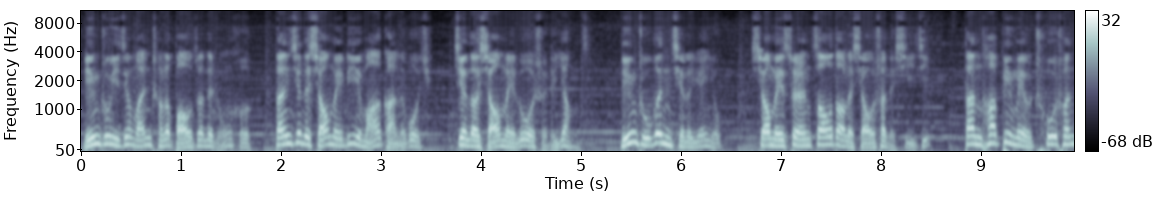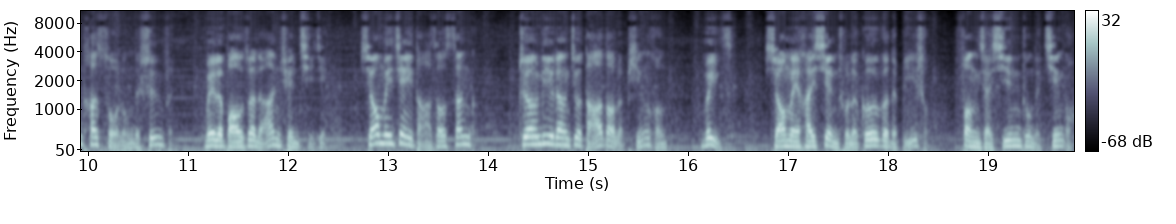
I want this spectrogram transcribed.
领主已经完成了宝钻的融合，担心的小美立马赶了过去。见到小美落水的样子，领主问起了缘由。小美虽然遭到了小帅的袭击，但她并没有戳穿他索隆的身份。为了宝钻的安全起见，小美建议打造三个，这样力量就达到了平衡。为此，小美还献出了哥哥的匕首，放下心中的牵挂。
